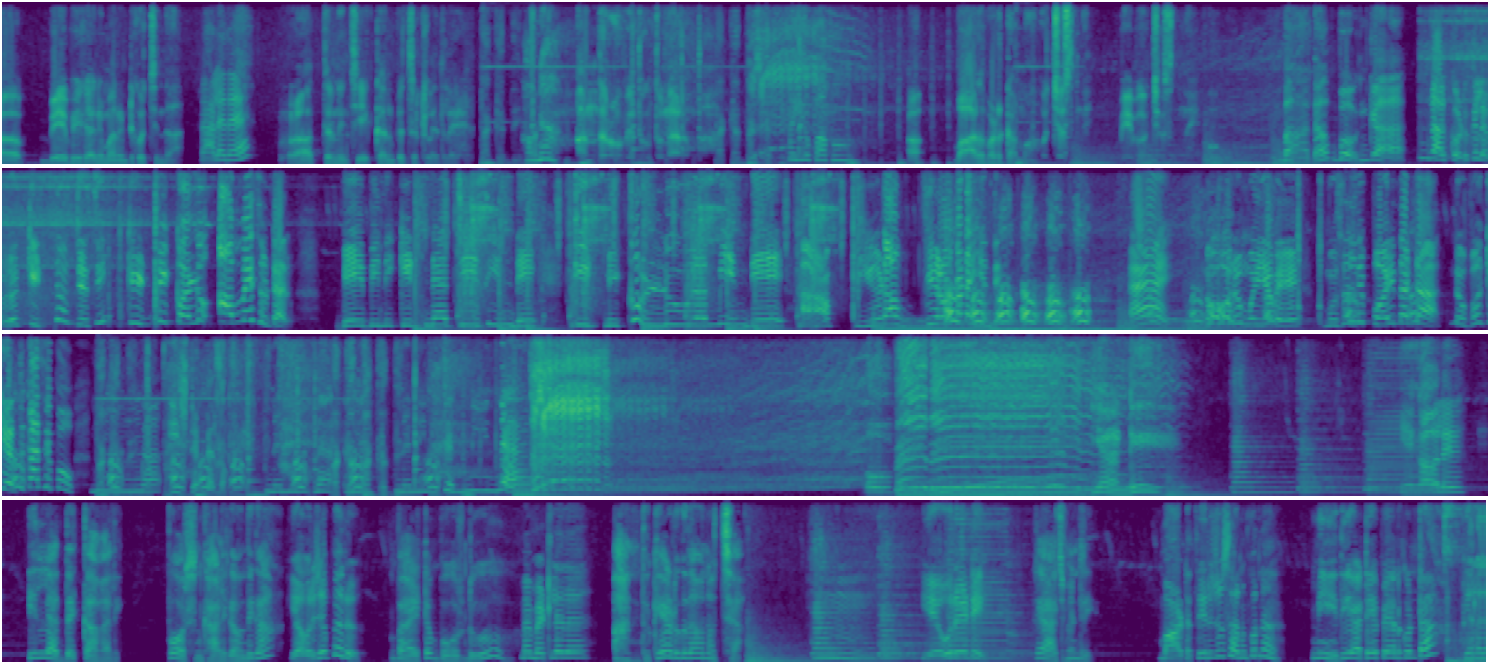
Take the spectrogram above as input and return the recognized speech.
ఆ, బేబీ గాని మన ఇంటికి వచ్చిందా రాలేదే? రాత్రి నుంచి కనిపించట్లేదులే. అవునా? అందరూ వెతుకుతున్నారమ్మా. అయ్యో పాపం. ఆ, బాధపడకమ్మా. వచ్చేస్తుంది. బేబీ వచ్చేస్తుంది. బాధ బొంగ. నా కొడుకులు ఎవరో కిడ్నాప్ చేసి కిడ్నీ కళ్ళు అమ్మేసి ఉంటారు బేబీని కిడ్నాప్ చేసిండే కిడ్నీ కళ్ళు అమ్మిండే ఆ పీడ విరగడయ్యింది. ముయ్యవే ముసలిది పోయిందట. నువ్వు కెంత కాసేపు. ఇష్టం అండి. ఏం కావాలి? ఇల్లు అద్దెకి కావాలి. పోర్షన్ ఖాళీగా ఉందిగా? ఎవరు చెప్పారు? బయట బోర్డు. మేము పెట్టలేదే. అందుకే అడుగుదామని వచ్చా. హ్మ్, ఏ ఊరేటి? రాజమండ్రి. మాట తీరు చూసి అనుకున్నా. మీది అటేపే అనుకుంటా ఎలా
